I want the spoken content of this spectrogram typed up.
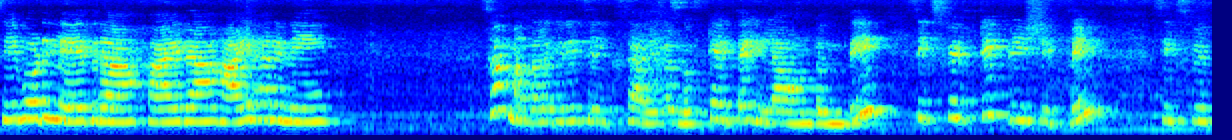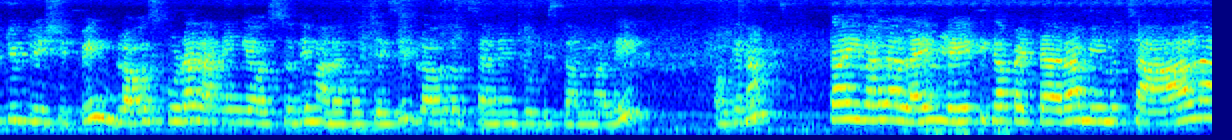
సీఓడి లేదురా. హాయ్ రా. Hi Harini. So Mangalagiri silk శారీలో లుక్ అయితే ఇలా ఉంటుంది. Six fifty free shipping six fifty free shipping. Blouse కూడా రన్నింగే వస్తుంది. మనకు వచ్చేసి బ్లౌజ్ ఒకసారి నేను చూపిస్తాను మళ్ళీ. ఓకేనా? ఇంకా ఇవాళ లైవ్ లేట్గా పెట్టారా? మేము చాలా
